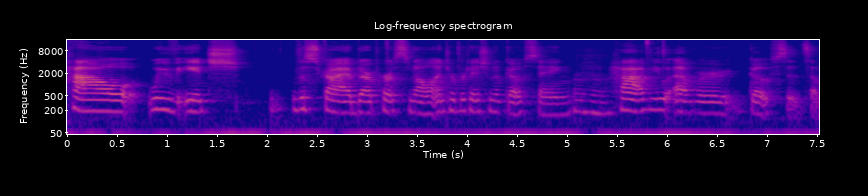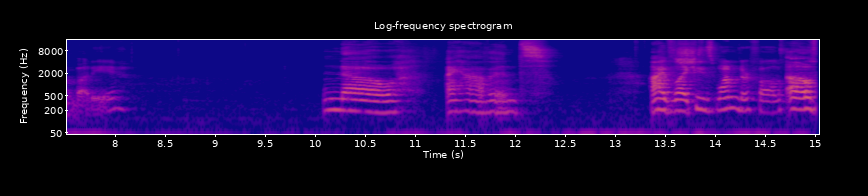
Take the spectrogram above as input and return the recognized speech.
how we've each described our personal interpretation of ghosting, Mm-hmm. have you ever ghosted somebody? no, I haven't. I've like She's wonderful. Oh,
